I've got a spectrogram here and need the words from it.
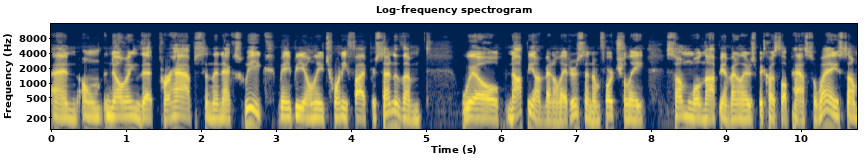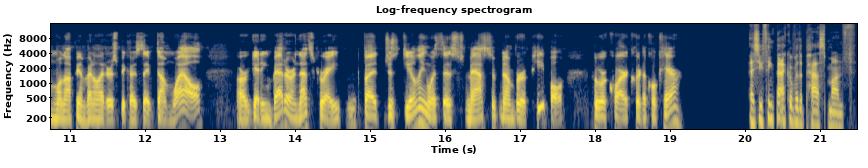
and on, knowing that perhaps in the next week, maybe only 25% of them will not be on ventilators. And unfortunately, some will not be on ventilators because they'll pass away. Some will not be on ventilators because they've done well or getting better, and that's great. But just dealing with this massive number of people who require critical care. As you think back over the past month,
